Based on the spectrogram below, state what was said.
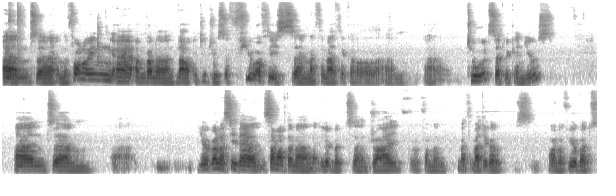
And uh, in the following, uh, I'm going to now introduce a few of these uh, mathematical um, uh, tools that we can use. And um, uh, you're going to see that some of them are a little bit uh, dry from the mathematical point of view, but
